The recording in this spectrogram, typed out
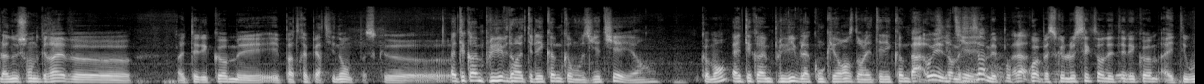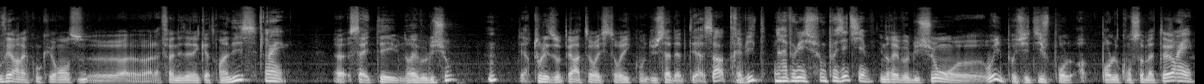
la notion de grève. Euh, la télécom est, pas très pertinente parce que. Elle était quand même plus vive dans la télécom quand vous y étiez. Hein. Comment? Elle était quand même plus vive la concurrence dans les télécoms. Bah oui, non, mais c'est ça. Mais pourquoi? Parce que le secteur des télécoms a été ouvert à la concurrence euh, à la fin des années 90. Ouais. Euh, ça a été une révolution. Hum. Tous les opérateurs historiques ont dû s'adapter à ça très vite. Une révolution positive. Une révolution, euh, oui, positive pour, pour le consommateur. Oui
